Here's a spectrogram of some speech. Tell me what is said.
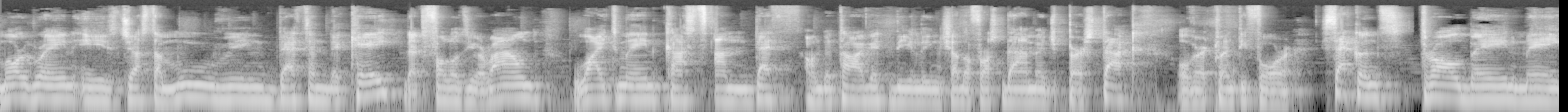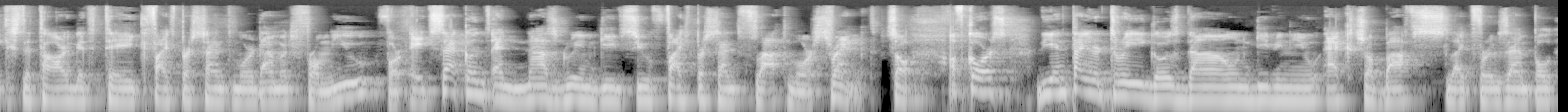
Mograine is just a moving death and decay that follows you around. White Whitemane casts undeath on the target, dealing Shadow Frost damage per stack over 24 seconds. Trollbane makes the target take 5% more damage from you for 8 seconds, and Nazgrim gives you 5% flat more strength. So, of course, the entire tree goes down, giving you extra buffs, like for example,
